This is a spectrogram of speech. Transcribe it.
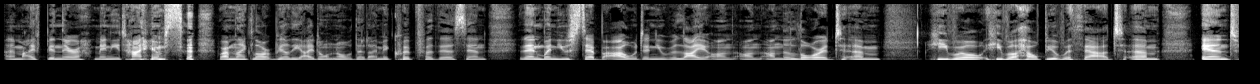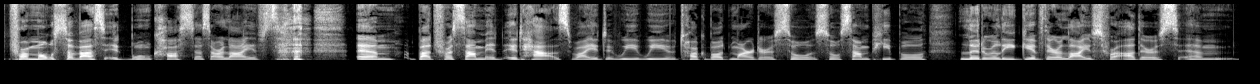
Um, I've been there many times where I'm like, Lord, really, I don't know that I'm equipped for this. And then when you step out and you rely on on, on the Lord, um, he will he will help you with that um, and for most of us it won't cost us our lives um, but for some it, it has right? We we talk about martyrs. So so some people literally give their lives for others um,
